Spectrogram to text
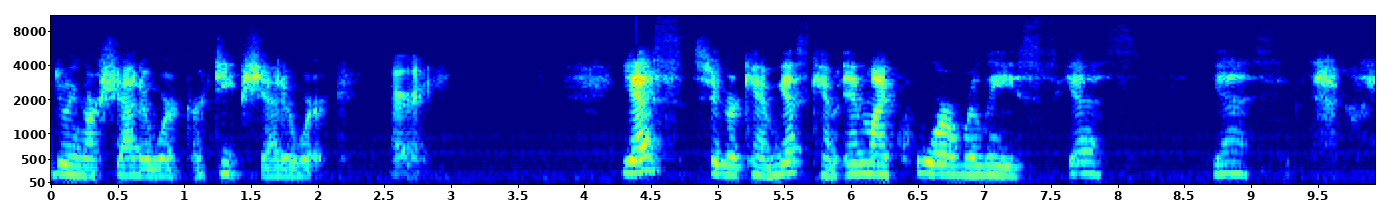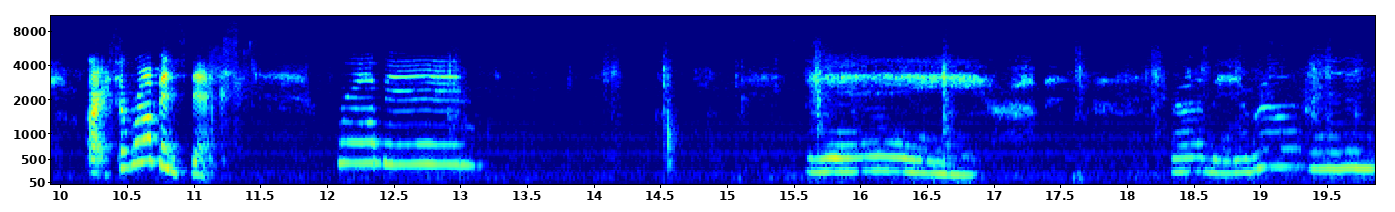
doing our shadow work our deep shadow work all right yes sugar cam yes cam in my core release yes yes exactly. all right, so Robin's next. Robin. Yay. Robin, Robin, Robin.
